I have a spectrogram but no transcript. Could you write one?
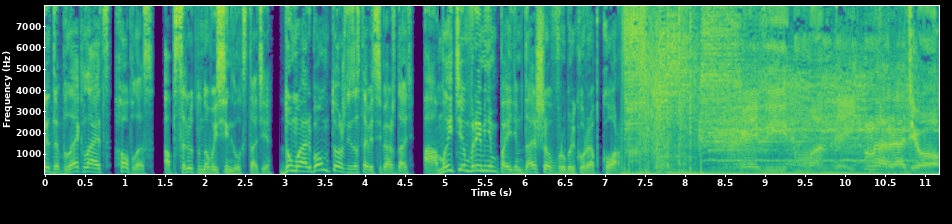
Были The Black Lights Hopeless. Абсолютно новый сингл, кстати. Думаю, альбом тоже не заставит себя ждать. А мы тем временем поедем дальше в рубрику Рэп. Heavy Monday. На радио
